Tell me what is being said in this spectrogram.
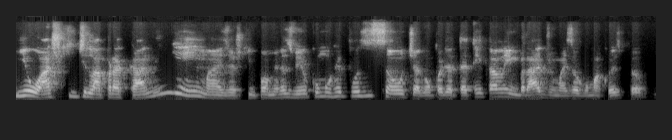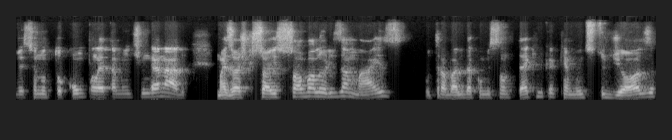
e eu acho que de lá para cá ninguém mais. Eu acho que o Palmeiras veio como reposição. O Tiagão pode até tentar lembrar de mais alguma coisa para ver se eu não estou completamente enganado. Mas eu acho que só isso só valoriza mais o trabalho da comissão técnica, que é muito estudiosa,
